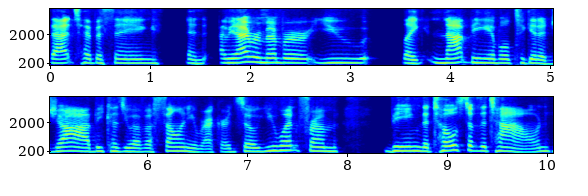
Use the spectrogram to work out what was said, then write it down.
that type of thing. And I mean, I remember you like not being able to get a job because you have a felony record. So you went from being the toast of the town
